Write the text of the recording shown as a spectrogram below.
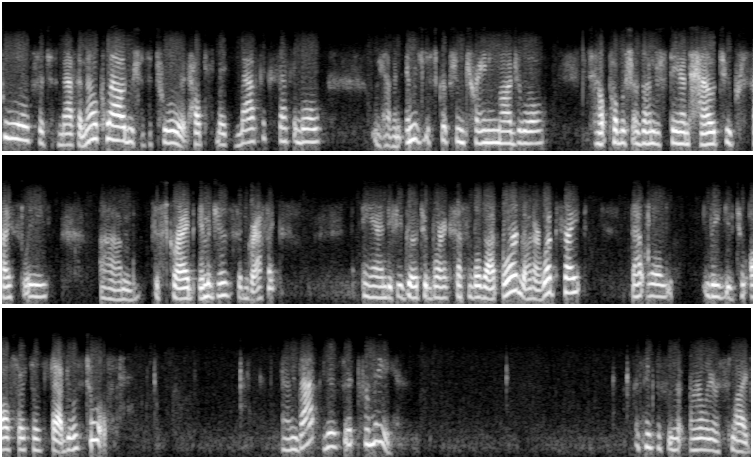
tools such as MathML Cloud, which is a tool that helps make math accessible. We have an image description training module to help publishers understand how to precisely um, describe images and graphics. And if you go to bornaccessible.org on our website, that will lead you to all sorts of fabulous tools. And that is it for me. I think this is an earlier slide,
